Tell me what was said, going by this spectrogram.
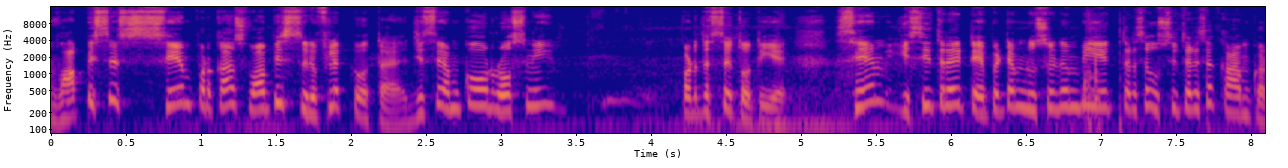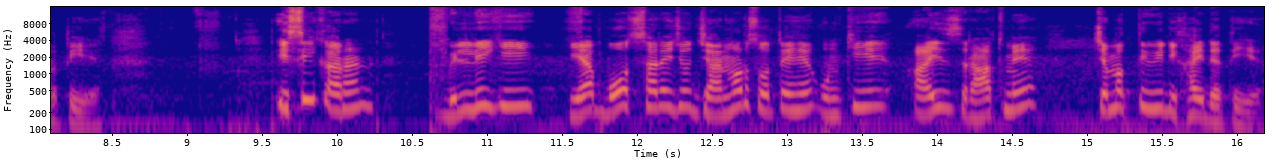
वापस से सेम प्रकाश वापस रिफ्लेक्ट होता है, जिससे हमको रोशनी प्रदर्शित होती है। सेम इसी तरह टेपेटम लूसिडम भी एक तरह से उसी तरह से काम करती है। इसी कारण बिल्ली की या बहुत सारे जो जानवर होते हैं, उनकी आइज़ रात में चमकती हुई दिखाई देती है।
